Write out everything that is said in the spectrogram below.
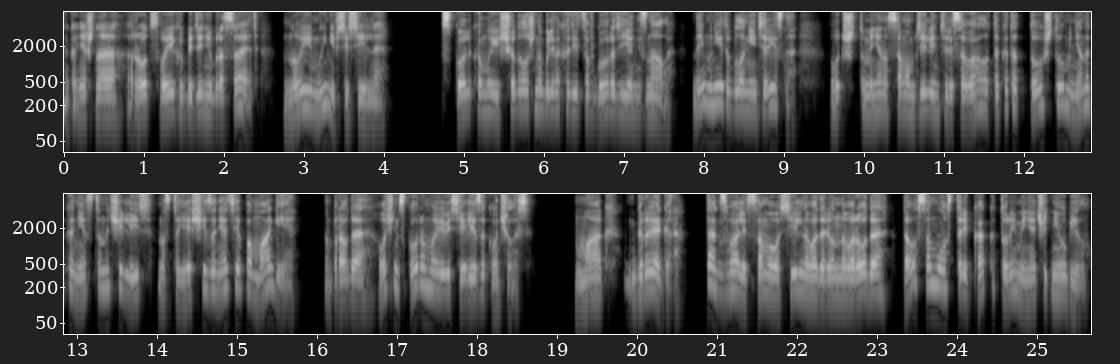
И, конечно, род своих в беде не бросает, но и мы не всесильные. Сколько мы ещё должны были находиться в городе, я не знала. Да и мне это было неинтересно. Вот что меня на самом деле интересовало, так это то, что у меня наконец-то начались настоящие занятия по магии. Правда, очень скоро моё веселье закончилось. Маг Грегор. Так звали самого сильного одаренного рода, того самого старика, который меня чуть не убил.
